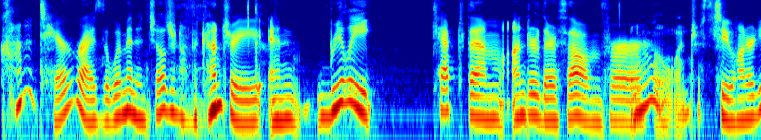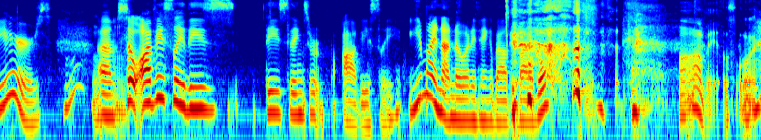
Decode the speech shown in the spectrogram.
kind of terrorized the women and children of the country and really kept them under their thumb for oh, 200 years. Um, so obviously these these things were obviously you might not know anything about the Bible. Obviously.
